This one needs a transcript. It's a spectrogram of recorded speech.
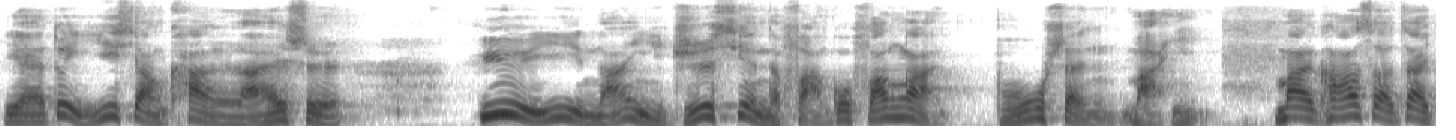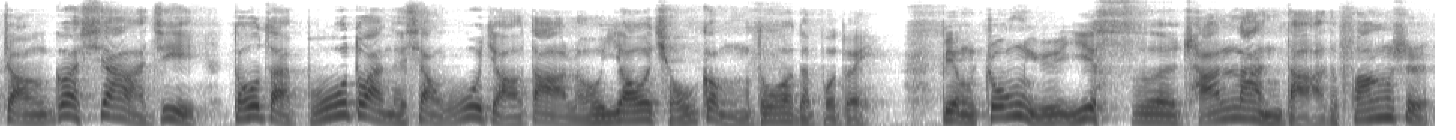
也对一项看来是寓意难以置信的反攻方案不甚满意。麦克阿瑟在整个夏季都在不断地向五角大楼要求更多的部队，并终于以死缠烂打的方式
